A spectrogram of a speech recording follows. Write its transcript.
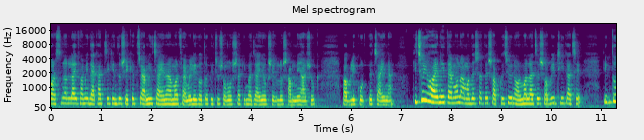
পার্সোনাল লাইফ আমি দেখাচ্ছি, কিন্তু সেক্ষেত্রে আমি চাই না আমার ফ্যামিলিগত কিছু সমস্যা কিংবা যাই হোক সেগুলো সামনে আসুক। পাবলিক করতে চাই না। কিছুই হয়নি তেমন, আমাদের সাথে সব কিছুই নর্মাল আছে, সবই ঠিক আছে। কিন্তু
